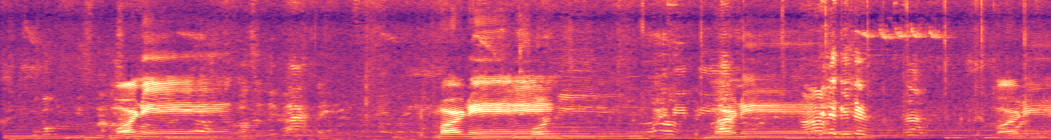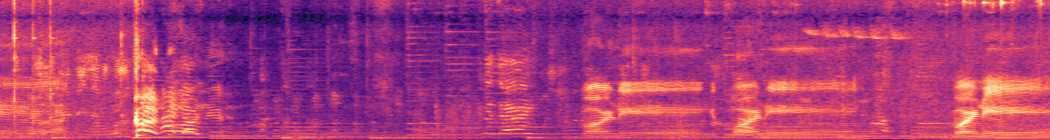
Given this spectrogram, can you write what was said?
Good morning. Good morning. Good morning. Good morning. Good morning. Good morning. Good morning. Good morning.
